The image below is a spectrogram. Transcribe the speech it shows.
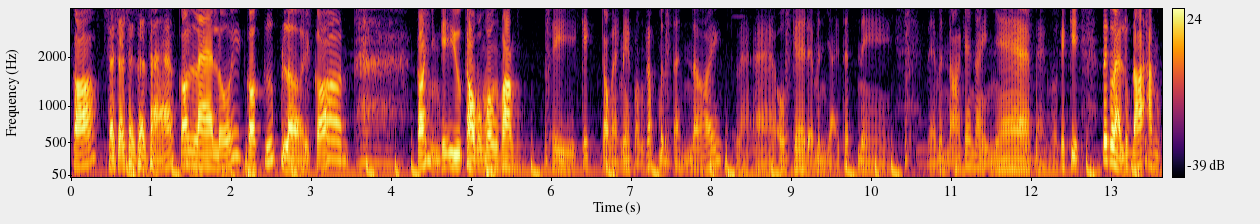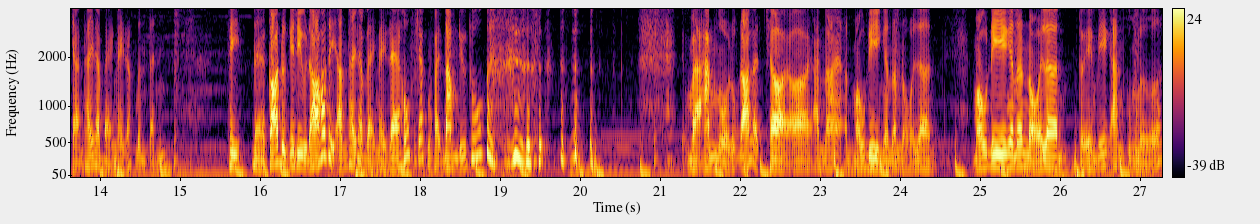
có xả xả xả xả xả có la lối, có cướp lời, có có những cái yêu cầu vân vân vân, thì cái cậu bạn này vẫn rất bình tĩnh nói là à ok, để mình giải thích nè, để mình nói cái này nha, bạn mở cái kia. Tức là lúc đó anh cảm thấy là bạn này rất bình tĩnh. Thì để có được cái điều đó thì anh thấy là bạn này ra hút chắc phải năm điếu thuốc. mà anh ngồi lúc đó là, trời ơi, anh nói anh, máu điên anh nó nổi lên. Máu điên anh nó nổi lên. Tụi em biết anh cung lửa.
